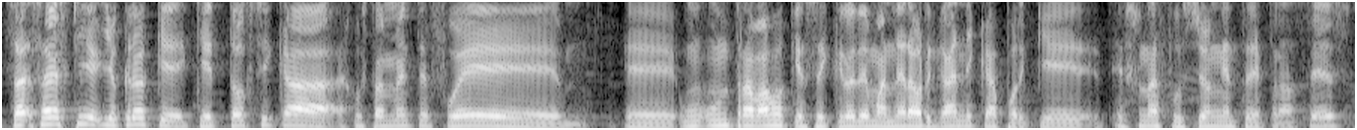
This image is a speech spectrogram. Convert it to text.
Sa- ¿Sabes qué? Yo, yo creo que, que Tóxica justamente fue eh, un, un trabajo que se creó de manera orgánica porque es una fusión entre francés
